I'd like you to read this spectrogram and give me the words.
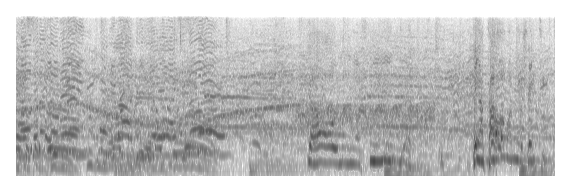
nossa também! Um milagre de Calma, minha filha. Tenha calma, minha gente.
